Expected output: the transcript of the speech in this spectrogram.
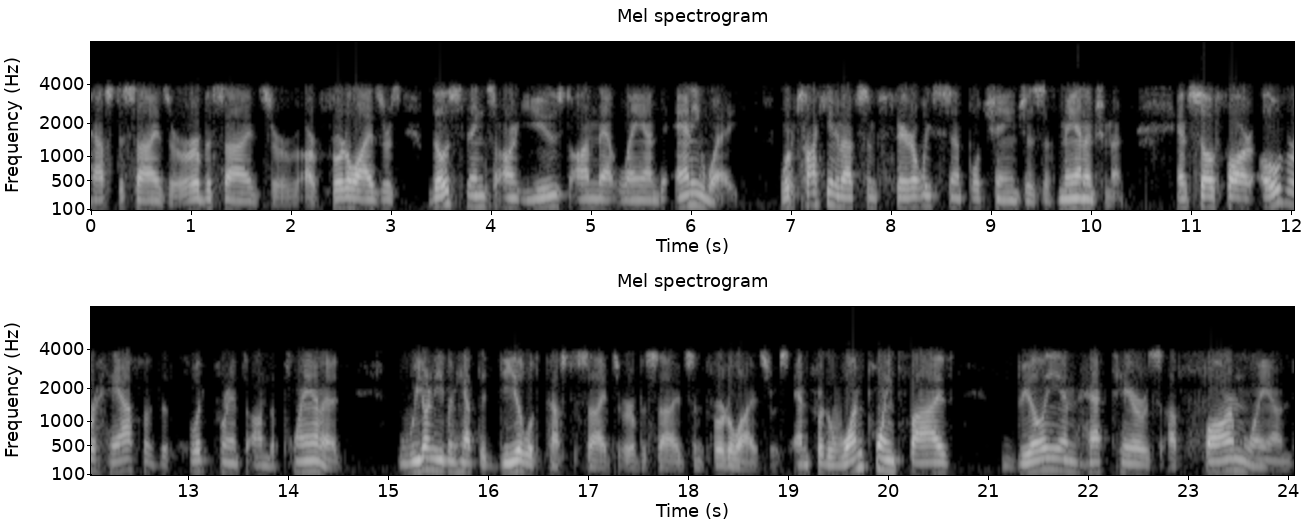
pesticides or herbicides or, or fertilizers. Those things aren't used on that land anyway. We're talking about some fairly simple changes of management. And so far, over half of the footprint on the planet, we don't even have to deal with pesticides, herbicides, and fertilizers. And for the 1.5 billion hectares of farmland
